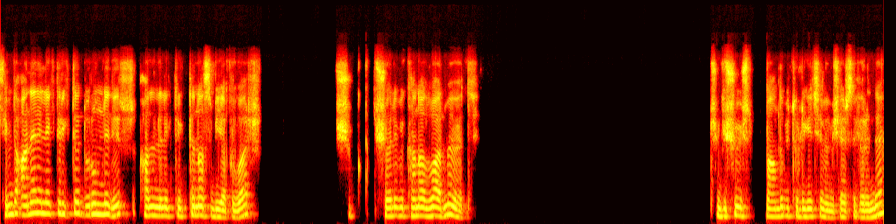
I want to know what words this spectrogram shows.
Şimdi Anel Elektrik'te durum nedir? Anel Elektrik'te nasıl bir yapı var? Şu, şöyle bir kanal var mı? Evet. Çünkü şu üst bandı bir türlü geçememiş her seferinde.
